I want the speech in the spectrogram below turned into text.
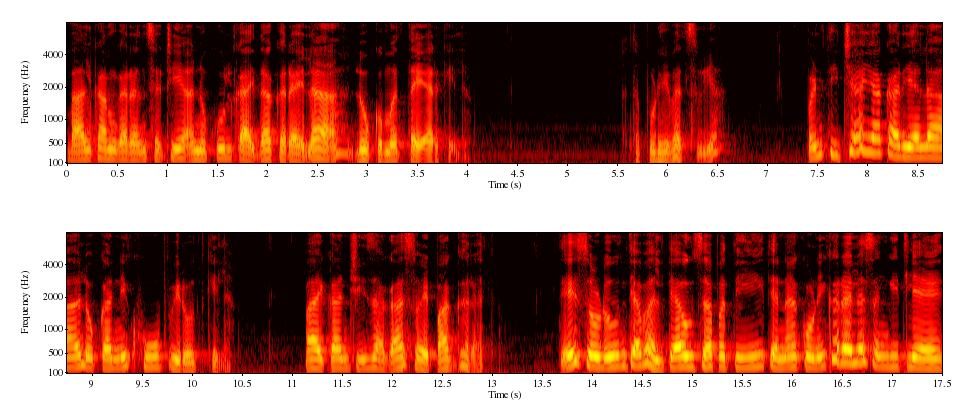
बालकामगारांसाठी अनुकूल कायदा करायला लोकमत तयार केलं. आता पुढे वाचूया. पण तिच्या या कार्याला लोकांनी खूप विरोध केला. बायकांची जागा स्वयंपाकघरात. ते सोडून त्या भलत्या उचापती त्यांना कोणी करायला सांगितले आहेत?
